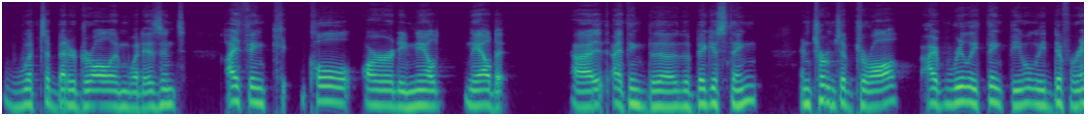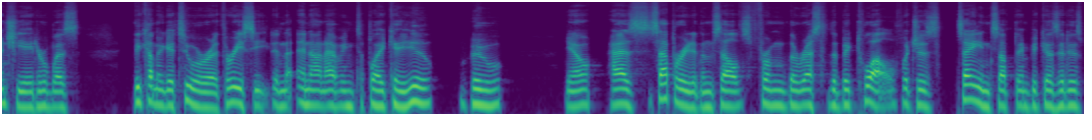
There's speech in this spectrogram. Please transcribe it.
what's a better draw and what isn't. I think Cole already nailed nailed it. Uh, I think the the biggest thing in terms of draw, I really think the only differentiator was becoming a two or a three seed and, and not having to play KU, who, you know, has separated themselves from the rest of the Big 12, which is saying something because it is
